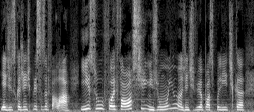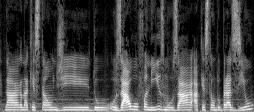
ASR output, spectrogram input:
E é disso que a gente gente precisa falar. E isso foi forte em junho, a gente viu a pós-política na, na questão de do, usar o ufanismo, usar a questão do Brasil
